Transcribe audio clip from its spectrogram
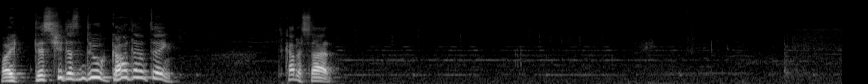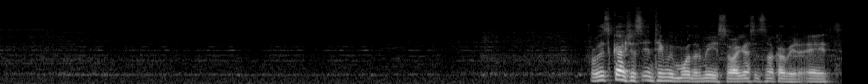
Like, this shit doesn't do a goddamn thing. It's kind of sad. Well, this guy's just inting me more than me, so I guess it's not going to be an eighth.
